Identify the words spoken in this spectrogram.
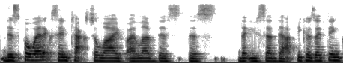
this poetic syntax to life i love this this that you said that because i think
